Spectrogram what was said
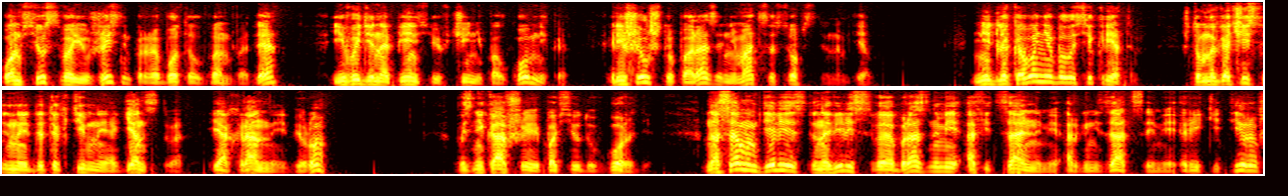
Он всю свою жизнь проработал в МВД и, выйдя на пенсию в чине полковника, решил, что пора заниматься собственным делом. Ни для кого не было секретом, что многочисленные детективные агентства и охранные бюро, возникавшие повсюду в городе, на самом деле становились своеобразными официальными организациями рекетиров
